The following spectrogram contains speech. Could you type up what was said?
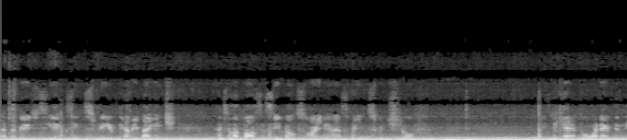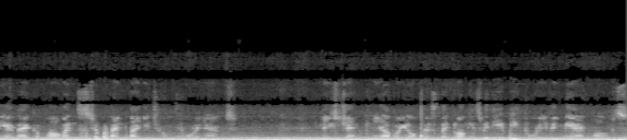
and emergency exits free of carry baggage until the fasten seatbelt sign has been switched off. Be careful when opening the overhead compartments to prevent baggage from falling out. Please check you have all your personal belongings with you before leaving the aircraft.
